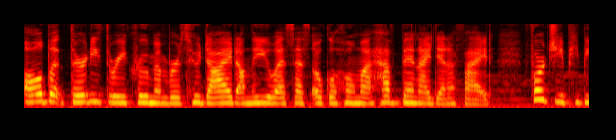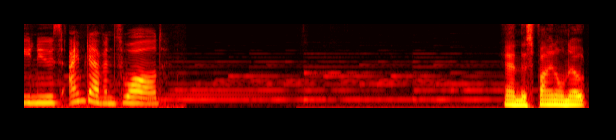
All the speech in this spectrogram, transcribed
All but 33 crew members who died on the USS Oklahoma have been identified. For GPB News, I'm Devin Zwald. And this final note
